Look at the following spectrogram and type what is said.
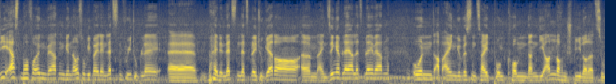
Die ersten paar Folgen werden genauso wie bei den letzten Free-to-Play, äh, bei den letzten Let's Play Together ähm, ein Singleplayer-Let's Play werden. Und ab einem gewissen Zeitpunkt kommen dann die anderen Spieler dazu.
